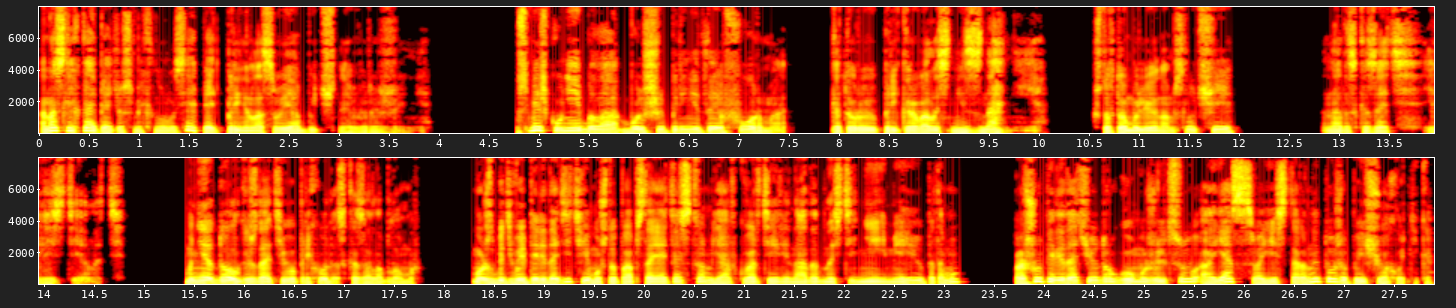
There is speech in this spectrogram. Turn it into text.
Она слегка опять усмехнулась и опять приняла свое обычное выражение. Усмешка у ней была больше принятая форма, которую прикрывалось незнание, что в том или ином случае надо сказать или сделать. — Мне долго ждать его прихода, — сказал Обломов. — Может быть, вы передадите ему, что по обстоятельствам я в квартире надобности не имею, потому прошу передать ее другому жильцу, а я с своей стороны тоже поищу охотника.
